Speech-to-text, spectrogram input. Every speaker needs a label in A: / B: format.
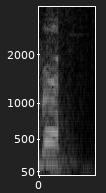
A: Bruh.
